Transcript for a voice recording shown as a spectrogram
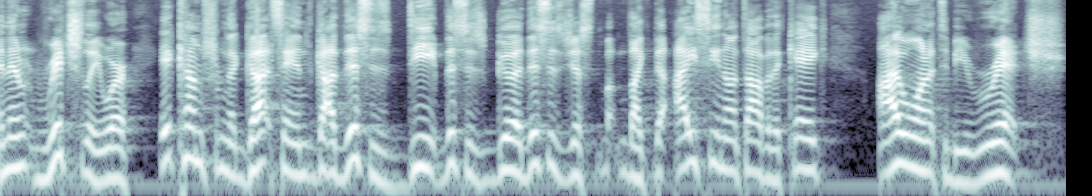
And then richly, where it comes from the gut saying, God, this is deep, this is good, this is just like the icing on top of the cake. I want it to be rich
